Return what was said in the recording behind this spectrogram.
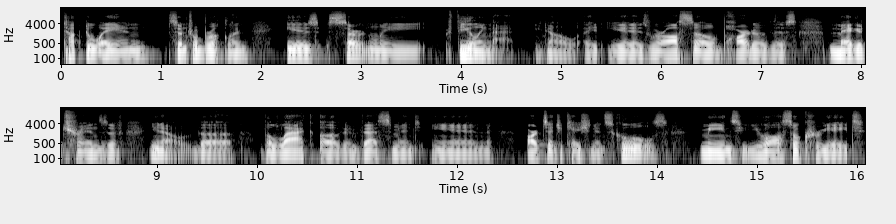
tucked away in central Brooklyn, is certainly feeling that. You know, it is. We're also part of this mega trends of you know the the lack of investment in arts education in schools means you also create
